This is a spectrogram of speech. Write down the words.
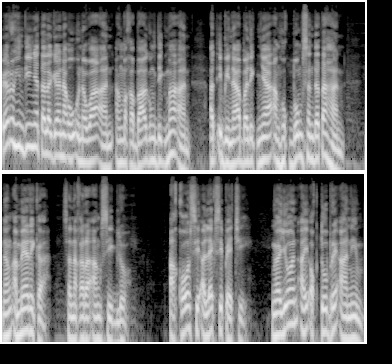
Pero hindi niya talaga nauunawaan ang makabagong digmaan at ibinabalik niya ang hukbong sandatahan ng Amerika sa nakaraang siglo. Ako si Alexi Pechi. Ngayon ay Oktubre 6.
